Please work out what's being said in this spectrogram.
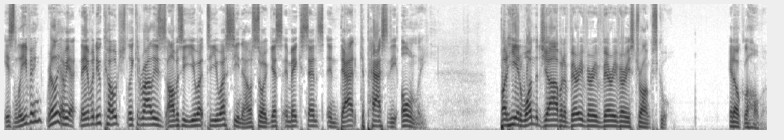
is leaving. Really? I mean, they have a new coach. Lincoln Riley's obviously U- to USC now, so I guess it makes sense in that capacity only. But he had won the job at a very, very, very, very strong school in Oklahoma.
